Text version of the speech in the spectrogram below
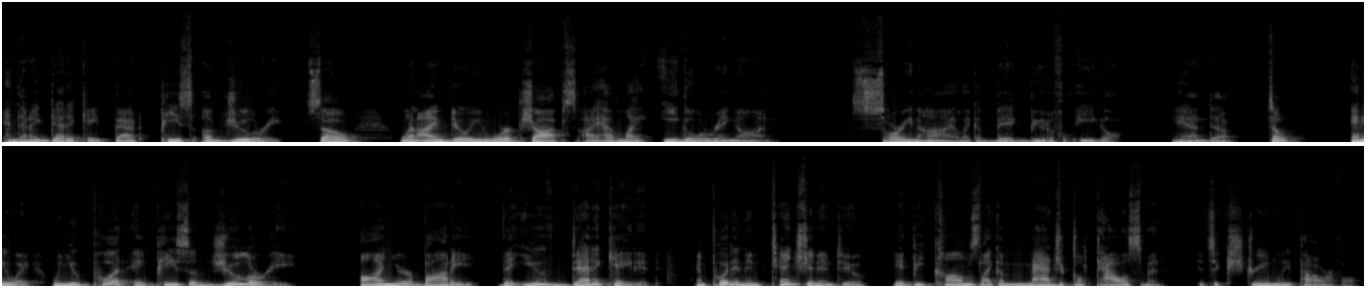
And then I dedicate that piece of jewelry. So when I'm doing workshops, I have my eagle ring on, soaring high like a big, beautiful eagle. And uh, so, anyway, when you put a piece of jewelry on your body that you've dedicated and put an intention into, it becomes like a magical talisman. It's extremely powerful.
